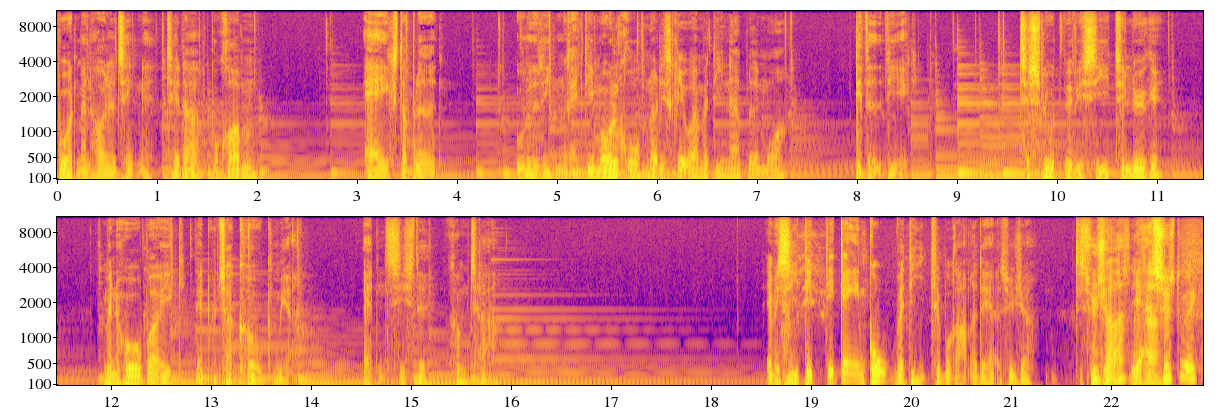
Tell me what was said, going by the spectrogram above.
Burde man holde tingene tættere på kroppen? Er Ekstrabladet ude i den rigtige målgruppe, når de skriver, at Medina er blevet mor? Det ved vi ikke. Til slut vil vi sige tillykke, men håber ikke, at du tager coke mere, er den sidste kommentar. Jeg vil sige, det, det gav en god værdi til programmet, det her, synes jeg. Det synes jeg også. Ja, altså. synes du ikke?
